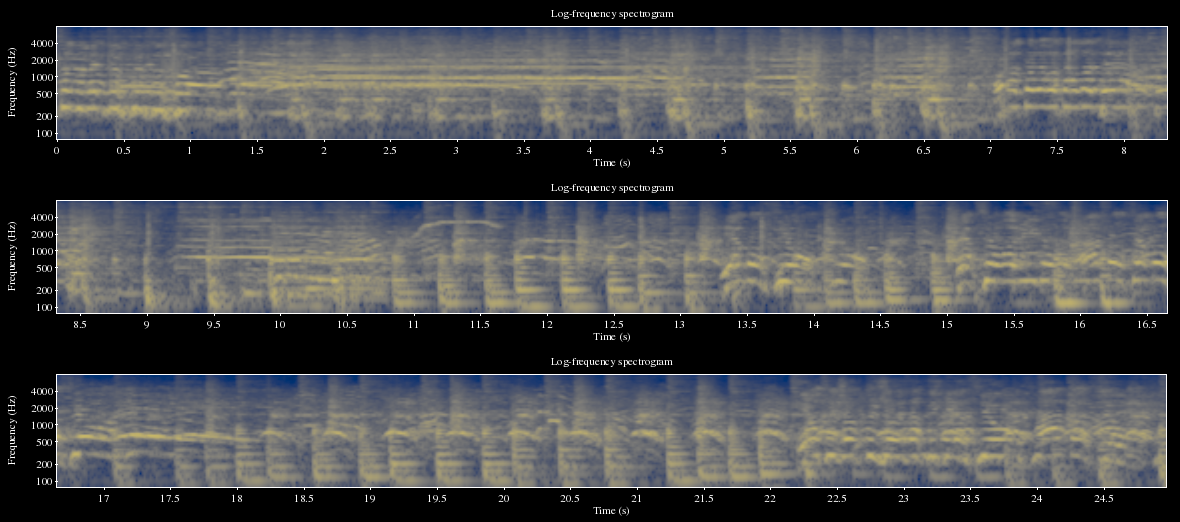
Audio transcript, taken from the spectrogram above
ça va l'intention de feu ce soir. On attend les retardataires. Et attention, version remix, attention, attention, Et on s'échange toujours les articulations, attention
